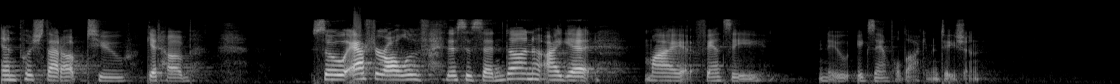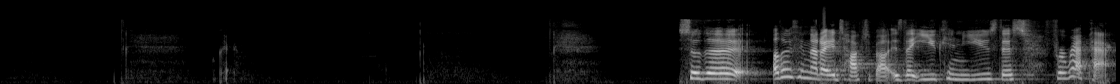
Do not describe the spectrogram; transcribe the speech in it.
and push that up to GitHub. So after all of this is said and done, I get my fancy new example documentation. So the other thing that I had talked about is that you can use this for Ratpack.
